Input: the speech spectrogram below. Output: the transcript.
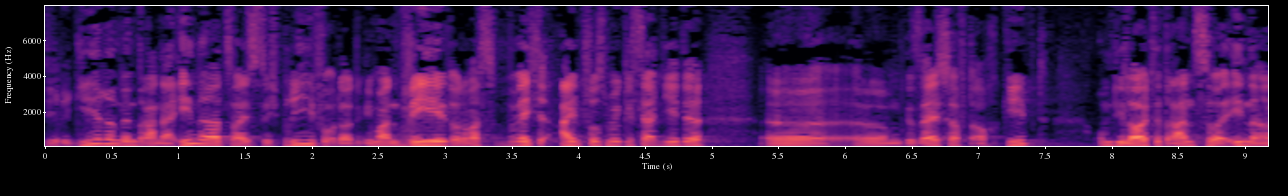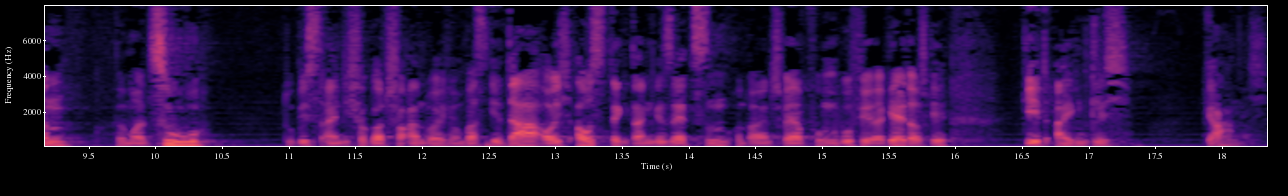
die Regierenden daran erinnert, sei es durch Briefe oder wie man wählt oder was, welche Einflussmöglichkeiten jede äh, äh, Gesellschaft auch gibt, um die Leute daran zu erinnern, hör mal zu, du bist eigentlich vor Gott verantwortlich. Und was ihr da euch ausdenkt an Gesetzen und euren Schwerpunkten, wofür ihr Geld ausgeht, geht eigentlich gar nicht.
